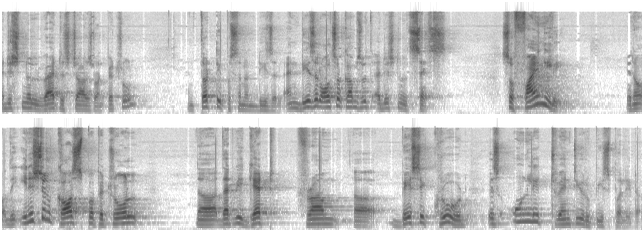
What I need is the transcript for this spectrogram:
additional VAT is charged on petrol and 30% on diesel. And diesel also comes with additional cess. So finally, you know, the initial cost per petrol uh, that we get from uh, basic crude is only 20 rupees per liter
